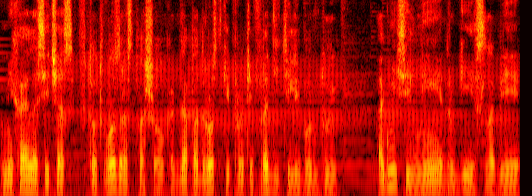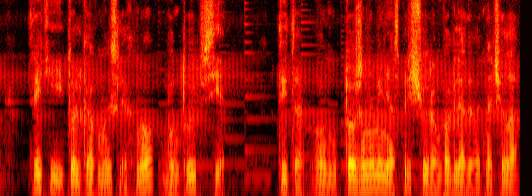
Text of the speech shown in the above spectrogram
Михайло сейчас в тот возраст вошел, когда подростки против родителей бунтуют. Одни сильнее, другие слабее, третьи только в мыслях, но бунтуют все. Ты-то, вон, тоже на меня с прищуром поглядывать начала.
